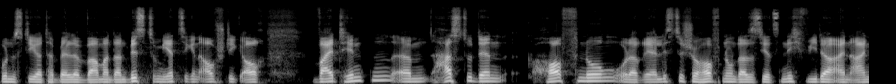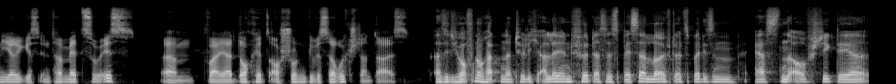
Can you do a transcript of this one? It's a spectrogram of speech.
Bundesliga-Tabelle war man dann bis zum jetzigen Aufstieg auch weit hinten. Ähm, hast du denn Hoffnung oder realistische Hoffnung, dass es jetzt nicht wieder ein einjähriges Intermezzo ist? Ähm, weil ja doch jetzt auch schon ein gewisser Rückstand da ist. Also die Hoffnung hatten natürlich alle in Fürth, dass es besser läuft als bei diesem ersten Aufstieg, der ja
